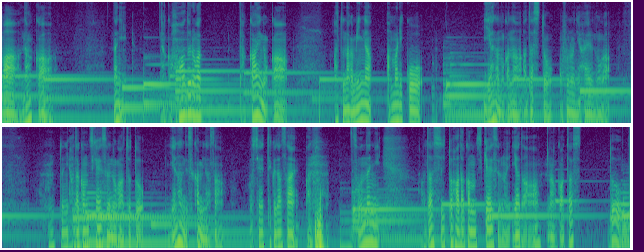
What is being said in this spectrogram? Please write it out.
はなんか何？なんかハードルが高いのかあとなんかみんなあんまりこう嫌なのかな私とお風呂に入るのが。本当に裸の付き合いするのがちょっと嫌なんですか？皆さん。教えてください。あのそんなに私と裸の付き合いするの嫌だ？なんか私と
